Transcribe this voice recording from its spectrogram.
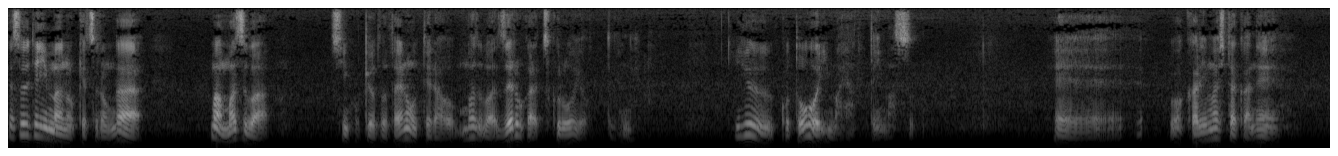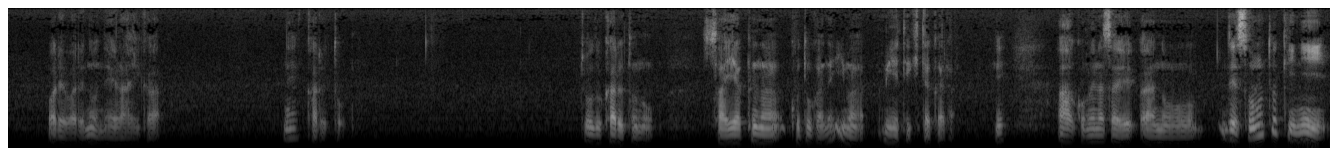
でそれで今の結論が、まあ、まずは新興共同体のお寺をまずはゼロから作ろうよっていうねいうことを今やっています。えー、分かりましたかね？我々の狙いがねカルト。ちょうどカルトの最悪なことがね今見えてきたからね。ああごめんなさい。あのでその時に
